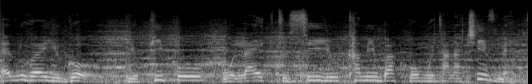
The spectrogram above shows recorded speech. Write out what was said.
everywhere you go, your people would like to see you coming back home with an achievement.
